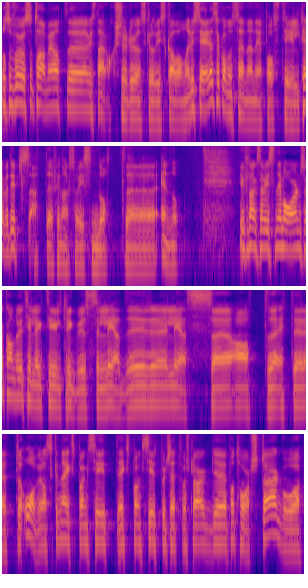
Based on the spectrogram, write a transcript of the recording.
Og så får vi også ta med at uh, Hvis det er aksjer du ønsker at vi skal analysere, så kan du sende en e-post til tvtips at finansavisen.no. I Finansavisen i morgen så kan du i tillegg til Trygves leder lese at etter et overraskende ekspansivt, ekspansivt budsjettforslag på torsdag og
